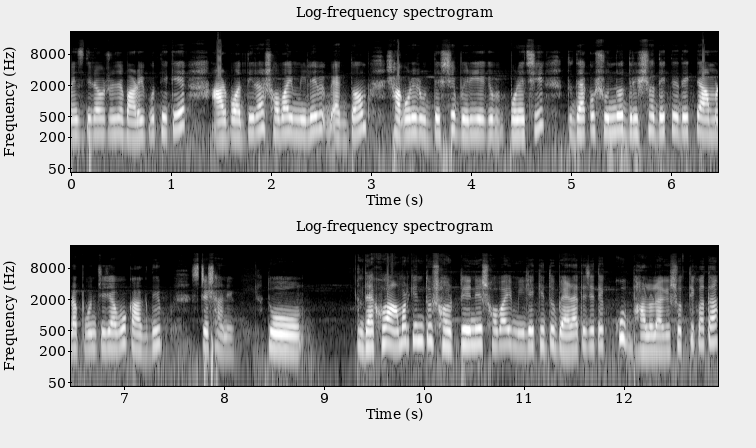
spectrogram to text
মেজদিরা উঠেছে বারুইপুর থেকে। আর বদ্দিরা সবাই মিলে একদম সাগরের উদ্দেশ্যে বেরিয়ে পড়েছি। তো দেখো সুন্দর দৃশ্য দেখতে দেখতে আমরা পৌঁছে যাব কাকদ্বীপ স্টেশনে। তো দেখো, আমার কিন্তু ট্রেনে সবাই মিলে কিন্তু বেড়াতে যেতে খুব ভালো লাগে। সত্যি কথা,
